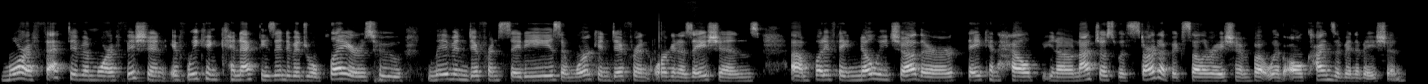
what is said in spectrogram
more effective and more efficient if we can connect these individual players who live in different cities and work in different organizations. Um, but if they know each other, they can help, you know, not just with startup acceleration, but with all kinds of innovation innovation.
